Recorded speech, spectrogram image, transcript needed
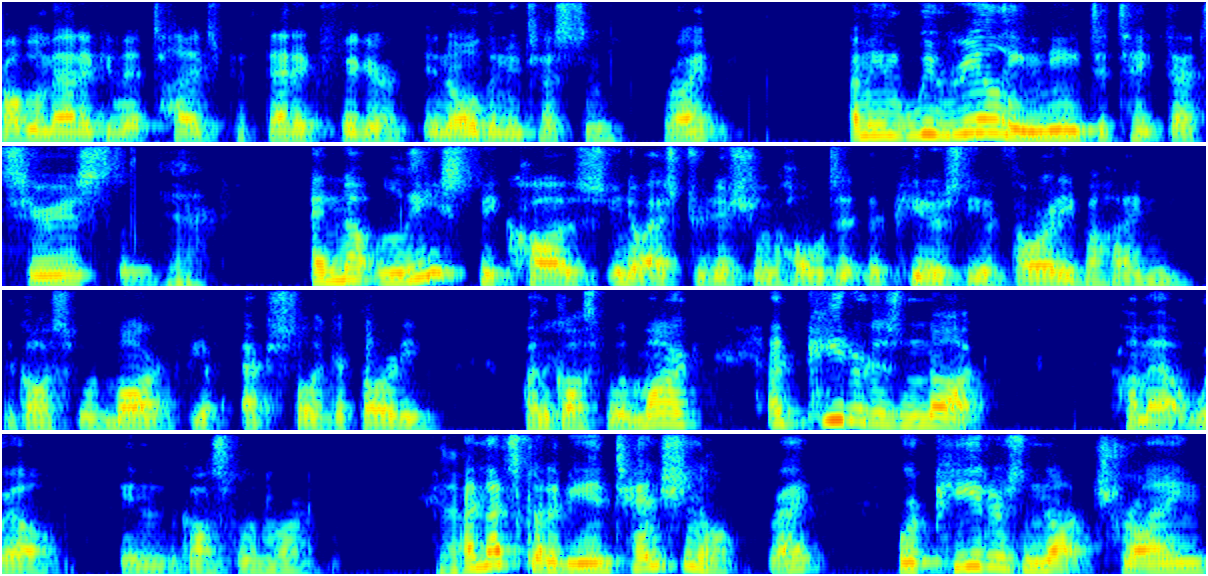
problematic, and at times pathetic figure in all the New Testament, right? I mean, we really need to take that seriously. Yeah and not least because, you know, as tradition holds it, that Peter's the authority behind the Gospel of Mark, the apostolic authority behind the Gospel of Mark. And Peter does not come out well in the Gospel of Mark. No. And that's got to be intentional, right? Where Peter's not trying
